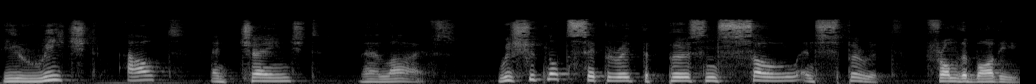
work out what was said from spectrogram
he reached out and changed their lives. We should not separate the person's soul and spirit from the body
